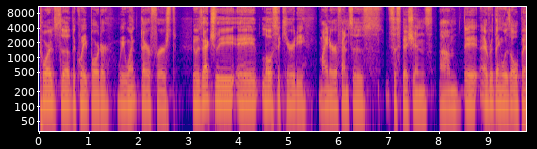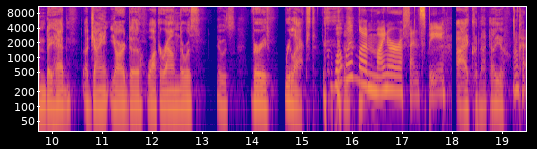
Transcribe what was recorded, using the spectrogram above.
towards the, the Kuwait border. We went there first. It was actually a low security, minor offenses, suspicions. Um, they, everything was open. They had a giant yard to walk around. There was it was very relaxed. What would the minor offense be? I could not tell you. Okay.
